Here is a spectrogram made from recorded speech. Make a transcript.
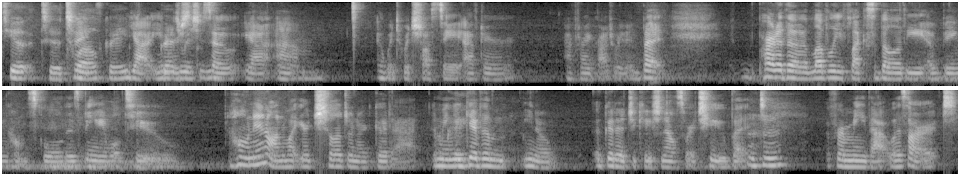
to to twelfth grade, yeah, graduation. So yeah, um, I went to Wichita State after after I graduated. But part of the lovely flexibility of being homeschooled is being able to hone in on what your children are good at. I mean, you give them, you know, a good education elsewhere too, but Mm-hmm. for me that was art,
